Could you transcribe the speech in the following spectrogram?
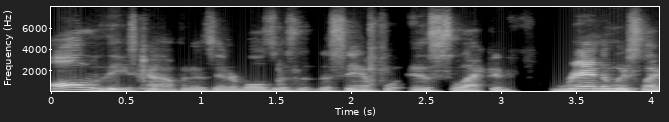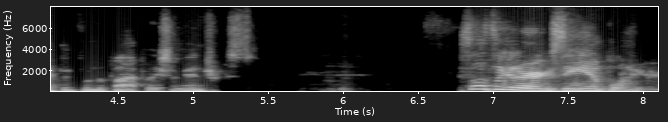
all of these confidence intervals is that the sample is selected, randomly selected from the population of interest. So let's look at our example here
